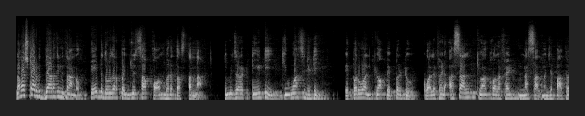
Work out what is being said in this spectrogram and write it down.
नमस्कार विद्यार्थी मित्रांनो. टेट दोन हजार पंचवीसचा फॉर्म भरत असताना तुम्ही जर टी किंवा सीटीटी पेपर वन किंवा पेपर टू क्वालिफाईड असाल किंवा क्वालिफाईड नसाल म्हणजे पात्र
